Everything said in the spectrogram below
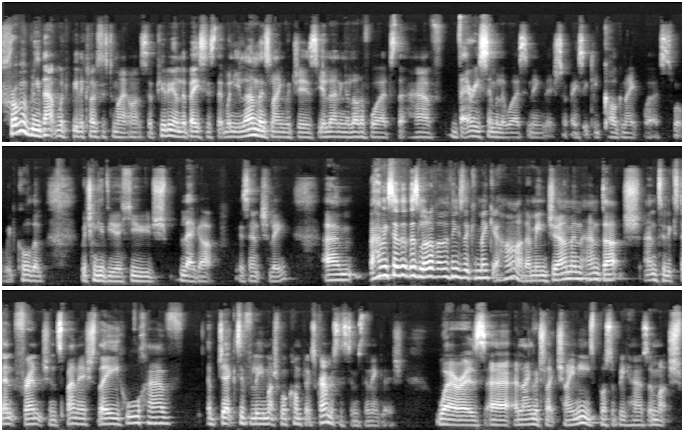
probably that would be the closest to my answer, purely on the basis that when you learn those languages, you're learning a lot of words that have very similar words in English. So basically, cognate words, is what we'd call them, which can give you a huge leg up, essentially. Um, but having said that, there's a lot of other things that can make it hard. I mean, German and Dutch, and to an extent French and Spanish, they all have objectively much more complex grammar systems than English. Whereas uh, a language like Chinese possibly has a much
